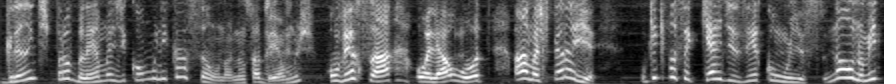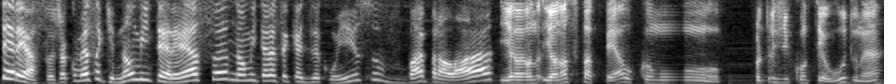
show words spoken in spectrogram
grandes problemas de comunicação. Nós não sabemos conversar, olhar o outro. Ah, mas espera aí. O que, que você quer dizer com isso? Não, não me interessa. Já começa aqui. Não me interessa, não me interessa o que quer dizer com isso. Vai para lá. E é, o, e é o nosso papel como produtores de conteúdo, né?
